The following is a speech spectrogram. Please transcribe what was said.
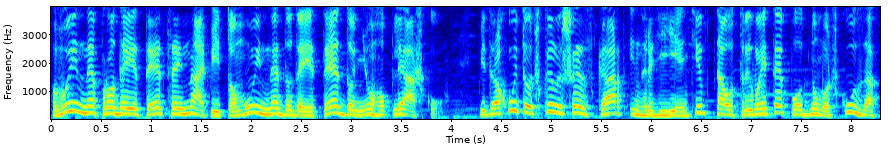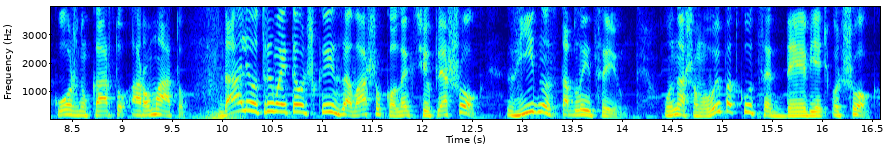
Ви не продаєте цей напій, тому й не додаєте до нього пляшку. Підрахуйте очки лише з карт інгредієнтів та отримайте по одному очку за кожну карту аромату. Далі отримайте очки за вашу колекцію пляшок згідно з таблицею. У нашому випадку це 9 очок.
